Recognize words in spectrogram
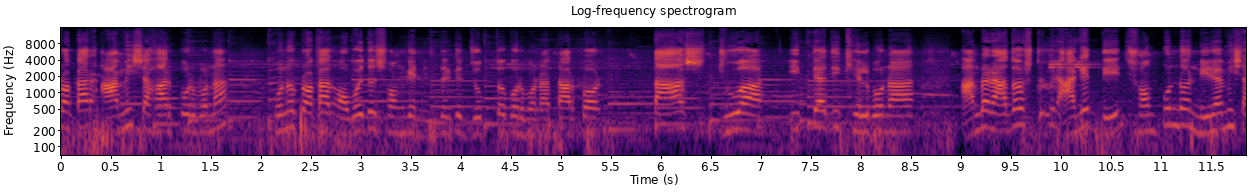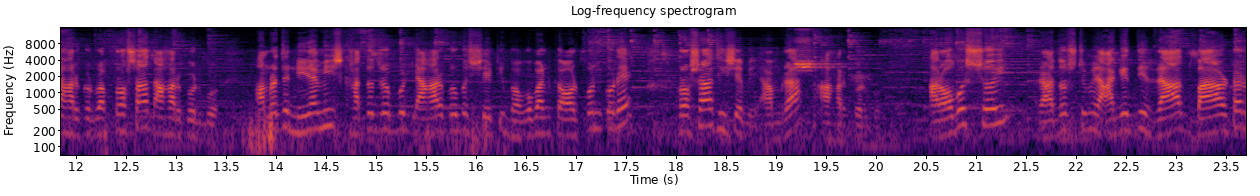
প্রকার আমিষ আহার করব না, কোনো প্রকার অবৈধ সঙ্গে নিজেদেরকে যুক্ত করব না, তারপর তাস, জুয়া ইত্যাদি খেলব না। আমরা রাধাষ্টমীর আগের দিন সম্পূর্ণ নিরামিষ আহার করব প্রসাদ আহার করব। আমরা যে নিরামিষ খাদ্যদ্রব্যটি আহার করব সেটি ভগবানকে অর্পণ করে প্রসাদ হিসেবে আমরা আহার করব। আর অবশ্যই রাধাষ্টমীর আগের দিন রাত বারোটার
